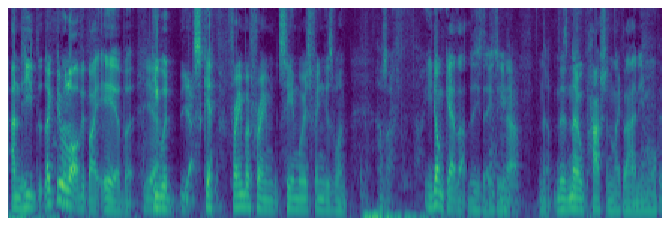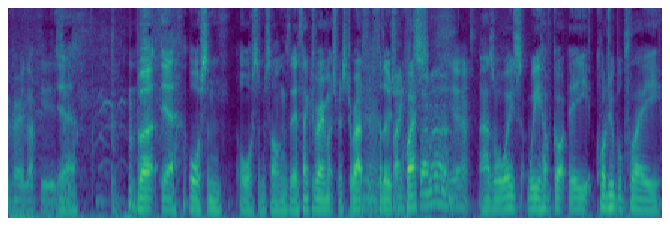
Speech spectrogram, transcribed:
And he'd like do a lot of it by ear, but Yeah. he would Yeah. skip frame by frame, seeing where his fingers went. I was like, "Fuck, you don't get that these days, do you? No. no. There's no passion like that anymore. They're very lucky. These Yeah, but yeah, awesome, awesome songs there. Thank you very much, Mr. Radford, Yeah. for those Thank requests. you, Simon. Yeah. As always, we have got a quadruple play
